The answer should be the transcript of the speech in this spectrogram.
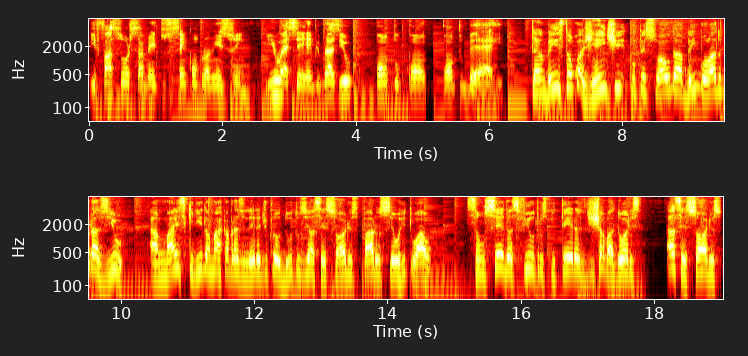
e faça orçamentos sem compromisso em usahempbrasil.com.br também estão com a gente o pessoal da Bem Bolado Brasil, a mais querida marca brasileira de produtos e acessórios para o seu ritual. São sedas, filtros, piteiras, deschavadores, acessórios,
